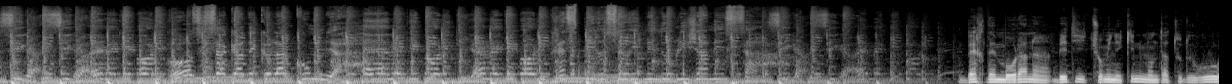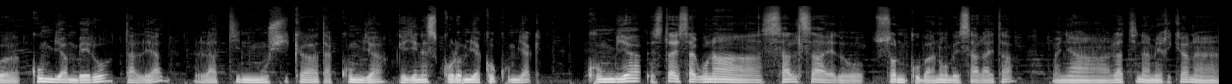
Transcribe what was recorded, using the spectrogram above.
Siga, siga, Oh, c'est ça, gardez que la cumbia. Respire ce rythme et n'oublie jamais ça. Siga, siga, Berdenboran beti txominekin montatu dugu uh, kumbian bero taldea, latin musika eta kumbia, gehienez kolombiako kumbiak. Kumbia ez da ezaguna salsa edo son kubano bezala eta, baina Latin Amerikan uh,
